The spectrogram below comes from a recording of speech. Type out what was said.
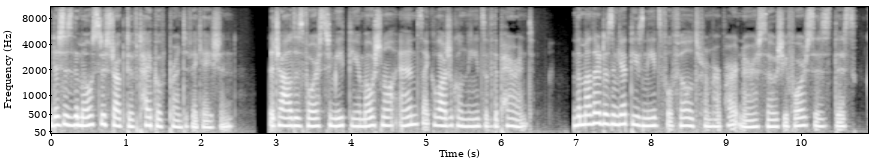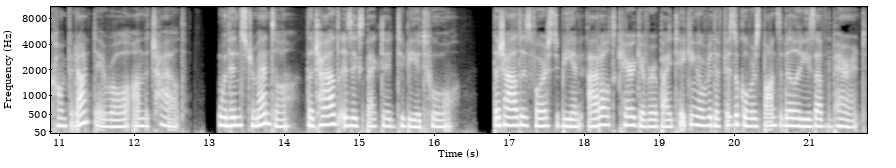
This is the most destructive type of parentification. The child is forced to meet the emotional and psychological needs of the parent. The mother doesn't get these needs fulfilled from her partner, so she forces this confidante role on the child. With instrumental, the child is expected to be a tool. The child is forced to be an adult caregiver by taking over the physical responsibilities of the parent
